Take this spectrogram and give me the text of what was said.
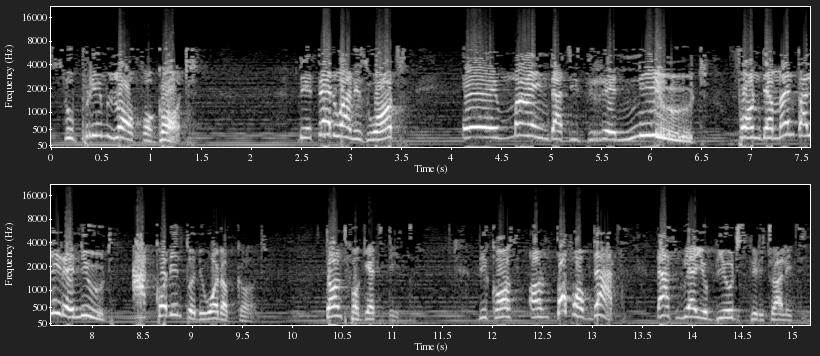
supreme love for God. The third one is what? A mind that is renewed, fundamentally renewed according to the word of God. Don't forget this. Because on top of that, that's where you build spirituality.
